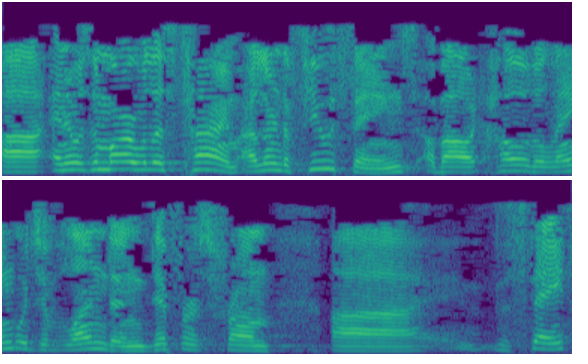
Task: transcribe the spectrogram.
Uh, and it was a marvelous time. I learned a few things about how the language of London differs from uh, the States.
